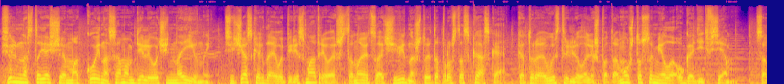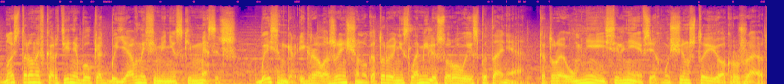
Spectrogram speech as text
Фильм «Настоящая Маккой» на самом деле очень наивный. Сейчас, когда его пересматриваешь, становится очевидно, что это просто сказка, которая выстрелила лишь потому, что сумела угодить всем. С одной стороны, в картине был как бы явный феминистский месседж. Бейсингер играла женщину, которую не сломили суровые испытания, которая умнее и сильнее всех мужчин, что ее окружают.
